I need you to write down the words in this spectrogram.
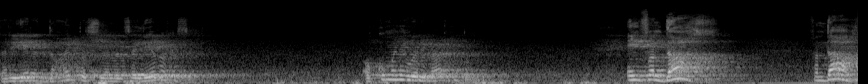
dat die Here daai persoon in sy lewe gesit het. Al kom hy nie oor die weg met hom. En vandag vandag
